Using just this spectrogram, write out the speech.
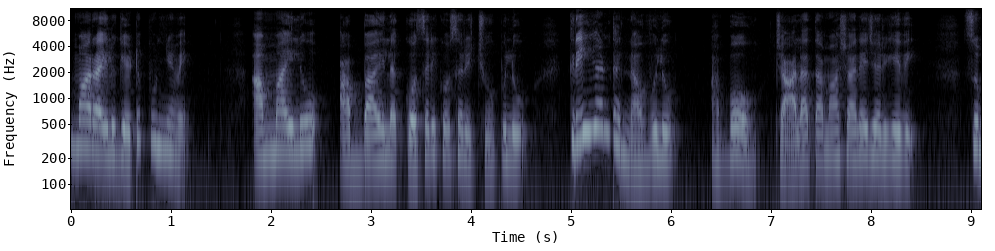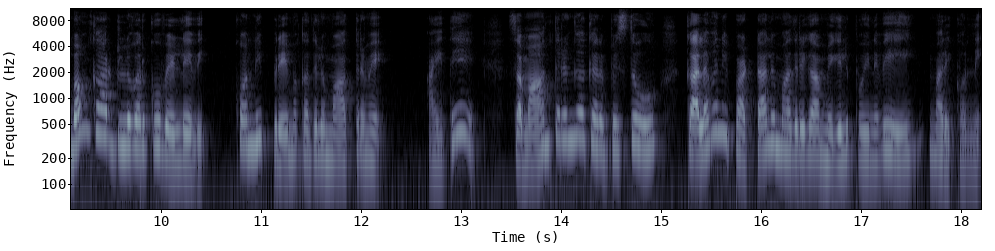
మా రైలు గేటు పుణ్యమే. అమ్మాయిలు అబ్బాయిల కొసరి కొసరి చూపులు క్రీగంట నవ్వులు అబ్బో చాలా తమాషాలే జరిగేవి. శుభం కార్డుల వరకు వెళ్ళేవి కొన్ని ప్రేమ కథలు మాత్రమే. అయితే సమాంతరంగా కనిపిస్తూ కలవని పట్టాలు మాదిరిగా మిగిలిపోయినవి మరికొన్ని.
